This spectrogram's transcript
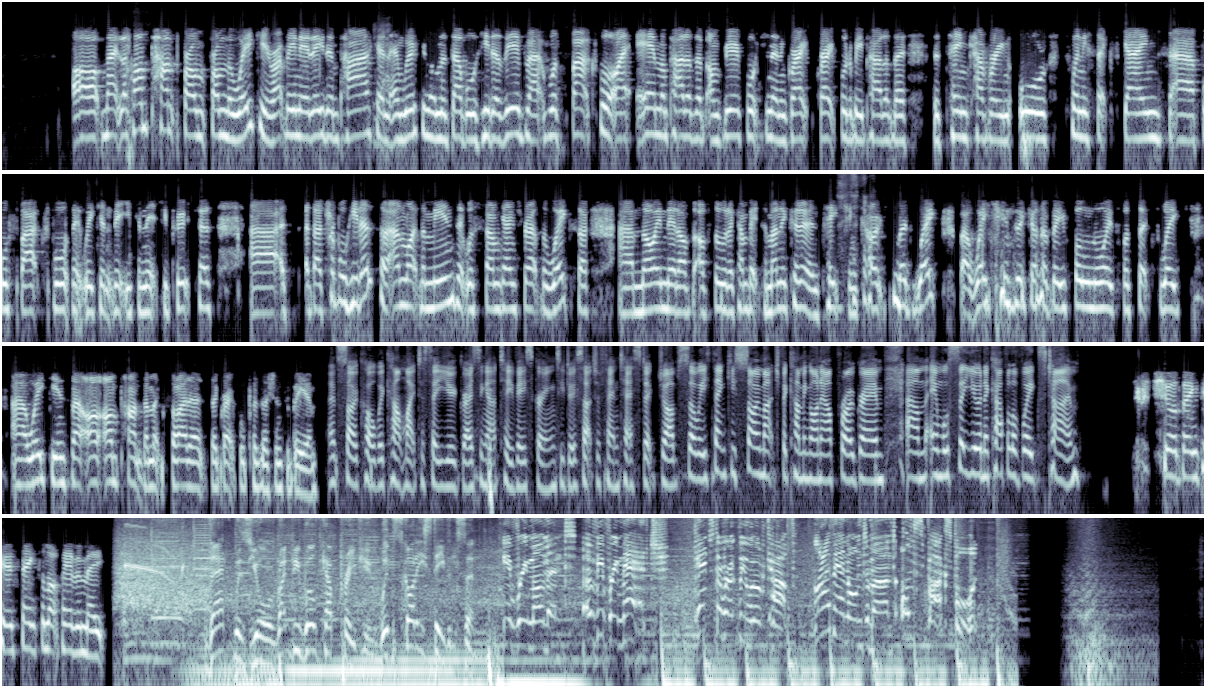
Oh, mate, look, I'm pumped from, from the weekend, right? Being at Eden Park and, and working on the double header there. But with Spark Sport, I am a part of the, I'm very fortunate and great, grateful to be part of the, the team covering all 26 games uh, for Spark Sport that we can that you can actually purchase. Uh, it's they're triple headers, so unlike the men's, it was some games throughout the week. So um, knowing that I've, I've still got to come back to Manukura and teach and coach midweek, but weekends are going to be full noise for six week uh, weekends. But I, I'm pumped. I'm excited. It's a grateful position to be in. It's so cool. We can't wait to see you gracing our TV screens. You do such a fantastic job. So we thank you so much for coming on our program, um, and we'll see you in a couple of weeks' time. Sure thing, Kirst. Thanks a lot for having me. That was your Rugby World Cup preview with Scotty Stevenson. Every moment of every match. Catch the Rugby World Cup live and on demand on Spark Sport.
